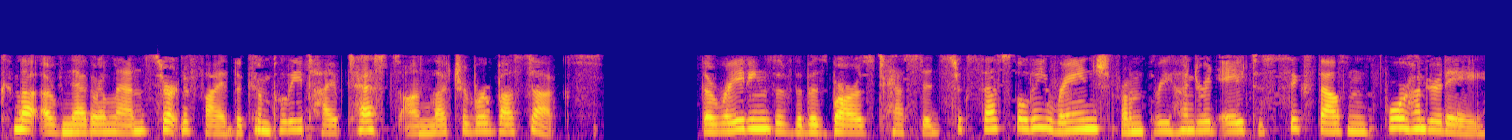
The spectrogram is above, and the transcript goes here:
KEMA of Netherlands certified the complete type tests on Lectrobar bus ducts. The ratings of the bus bars tested successfully range from 300A to 6400A.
